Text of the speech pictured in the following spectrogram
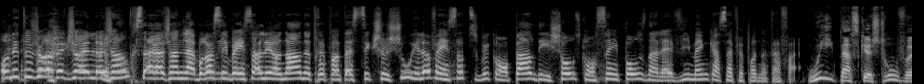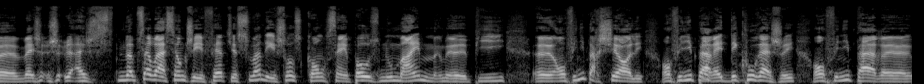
On est toujours avec Joël Legendre, Sarah-Jeanne Labrosse et Vincent Léonard, notre fantastique chouchou. Et là, Vincent, tu veux qu'on parle des choses qu'on s'impose dans la vie, même quand ça fait pas notre affaire. Oui, parce que je trouve, euh, ben, je- je- euh, c'est une observation que j'ai faite. Il y a souvent des choses qu'on s'impose nous-mêmes, euh, puis euh, on finit par chialer, on finit par être découragé, on finit par, euh,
